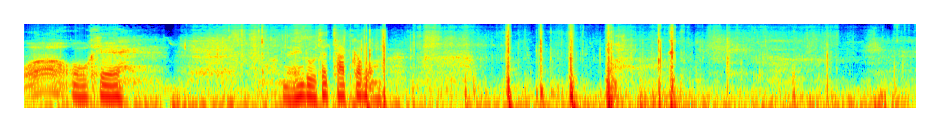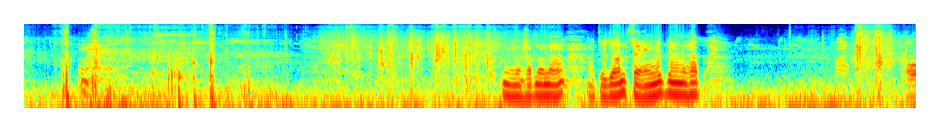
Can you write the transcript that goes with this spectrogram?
ว้าว โอเค เดี๋ยวให้ดูชัดๆครับผมนี่นะครับนะนะอาจจะย้อนแสงนิดนึงนะครับโอ้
